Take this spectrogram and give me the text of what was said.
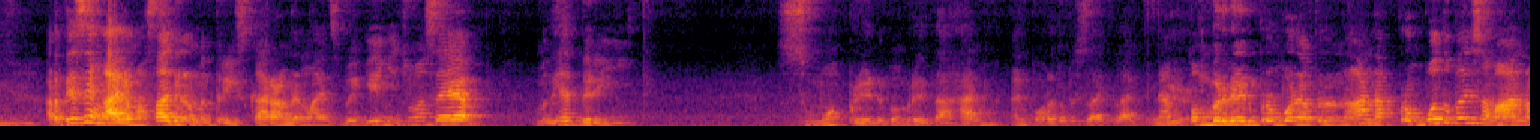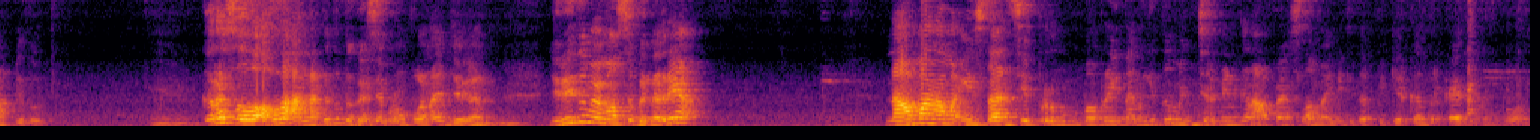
Hmm. Artinya saya nggak ada masalah dengan menteri sekarang dan lain sebagainya. Cuma saya melihat dari semua periode pemerintahan, Menpora itu pasti laki-laki. Nah, Iya. pemberdayaan perempuan dan perlindungan anak, perempuan tuh pasti sama anak gitu. Hmm. Karena seolah-olah anak itu tugasnya perempuan aja kan. Hmm. Jadi itu memang sebenarnya nama-nama instansi pemerintahan gitu mencerminkan apa yang selama ini kita pikirkan terkait perempuan.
